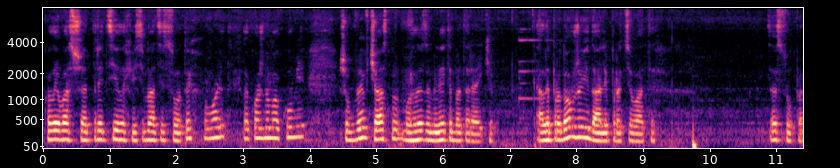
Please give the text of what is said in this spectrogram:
коли у вас ще 3,18 вольт на кожному акумі, щоб ви вчасно могли замінити батарейки. Але продовжує і далі працювати. Це супер.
